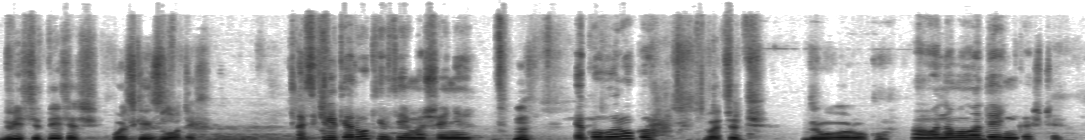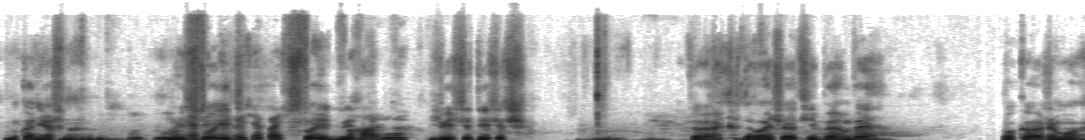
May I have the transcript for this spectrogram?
200 тисяч польських злотих. А скільки років цій машині? М? Якого року? 22-го року. А, вона молоденька ще. Ну, звісно. Угу. Ну, і стоїть. Стоїть дві- 200 тисяч. Так, давай ще ці BMW покажемо.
